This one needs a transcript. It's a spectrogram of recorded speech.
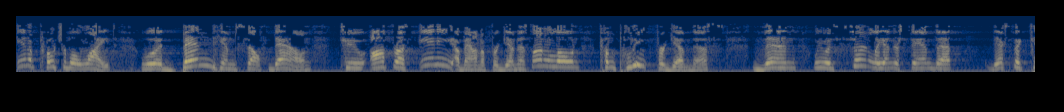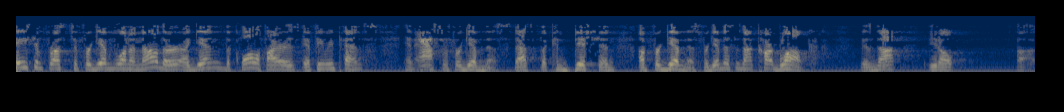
inapproachable light, would bend himself down to offer us any amount of forgiveness, let alone complete forgiveness, then we would certainly understand that the expectation for us to forgive one another, again, the qualifier is if he repents and asks for forgiveness. That's the condition of forgiveness. Forgiveness is not carte blanche. It is not, you know, uh,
